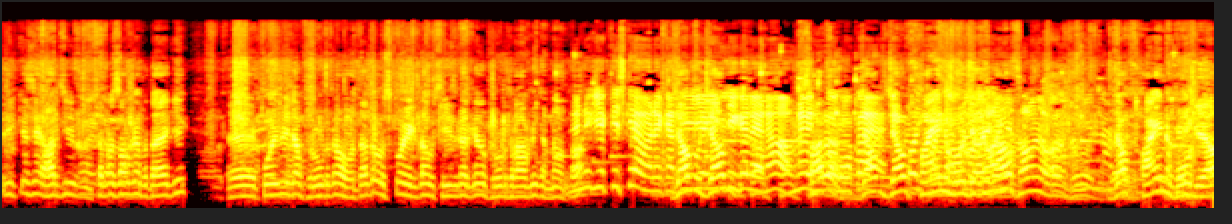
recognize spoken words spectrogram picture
तरीके से हर चीज़ सफ़र साहब ने बताया कि ए, कोई भी जब फ्रूट का होता है तो उसको एकदम सीज करके तो फ्रूट खराब नहीं करना होता। ये किसके हवाले जब जब है ना हमने रोका जब जब फाइन हो जाएगा जब फाइन हो गया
